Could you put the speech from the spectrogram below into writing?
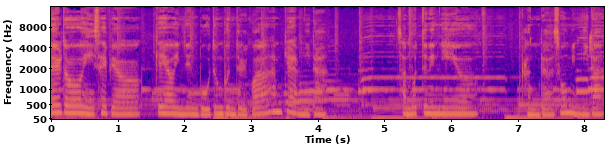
오늘도 이 새벽 깨어 있는 모든 분들과 함께 합니다. 잠 못 드는 이유, 강다솜입니다.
